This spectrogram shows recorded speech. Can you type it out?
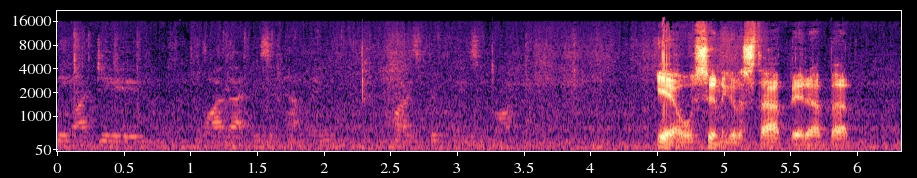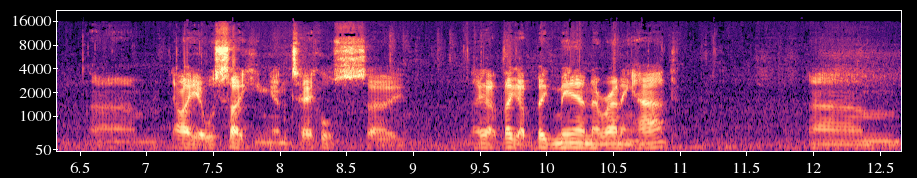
Any idea why that isn't happening quite as quickly as you'd like? Yeah, we've certainly got to start better, but um, oh yeah, we're soaking in tackles, so they got, they got big men and they're running hard. Um,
